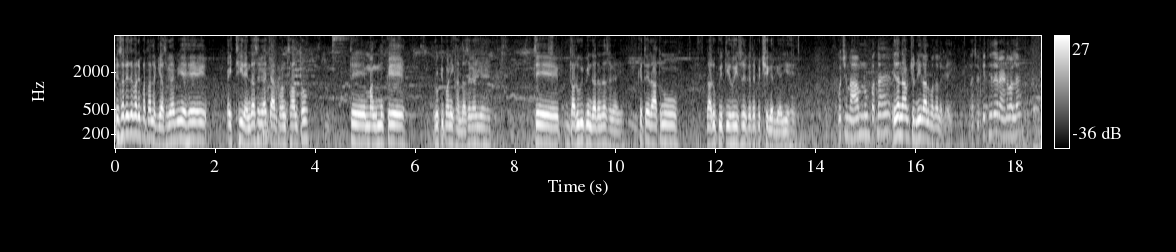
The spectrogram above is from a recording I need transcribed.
ਇਹ ਸਰ ਇਹਦੇ ਬਾਰੇ ਪਤਾ ਲੱਗਿਆ ਸੀਗਾ ਵੀ ਇਹ ਇੱਥੇ ਹੀ ਰਹਿੰਦਾ ਸੀਗਾ 4-5 ਸਾਲ ਤੋਂ ਤੇ ਮੰਗ ਮੁੱਕ ਕੇ ਰੋਟੀ ਪਾਣੀ ਖਾਂਦਾ ਸੀਗਾ ਜੀ ਇਹ ਤੇ दारू ਵੀ ਪੀਂਦਾ ਰਹਿੰਦਾ ਸੀਗਾ ਜੀ ਕਿਤੇ ਰਾਤ ਨੂੰ दारू ਪੀਤੀ ਹੋਈ ਸੀ ਕਿਤੇ ਪਿੱਛੇ ਗਿਰ ਗਿਆ ਜੀ ਇਹ ਕੁਝ ਨਾਮ ਨੂੰ ਪਤਾ ਹੈ ਇਹਦਾ ਨਾਮ ਚੁੰਨੀ ਲਾਲ ਪਤਾ ਲੱਗਿਆ ਜੀ ਅੱਛਾ ਕਿੱਥੇ ਦਾ ਰਹਿਣ ਵਾਲਾ ਹੈ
